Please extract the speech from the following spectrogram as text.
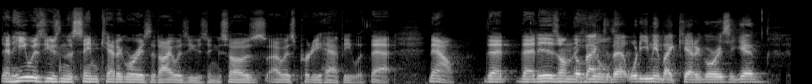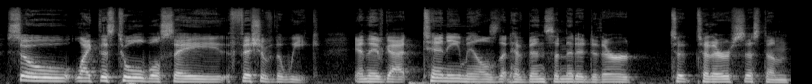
and he was using the same categories that I was using. So I was, I was pretty happy with that. Now, that, that is on the Go back heels- to that. What do you mean by categories again? So, like this tool will say phish of the week, and they've got ten emails that have been submitted to their to, to their system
